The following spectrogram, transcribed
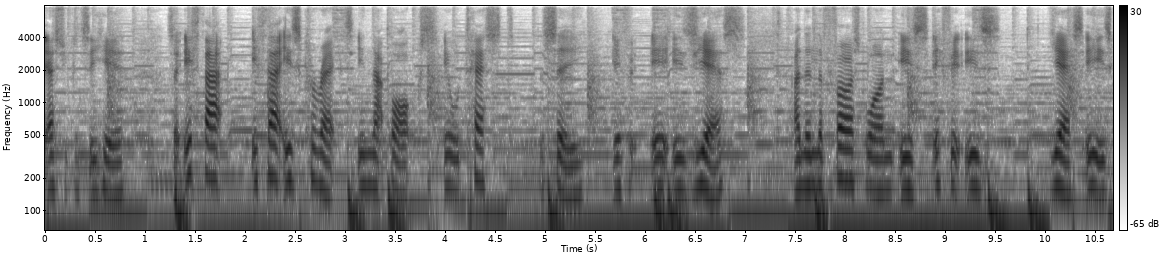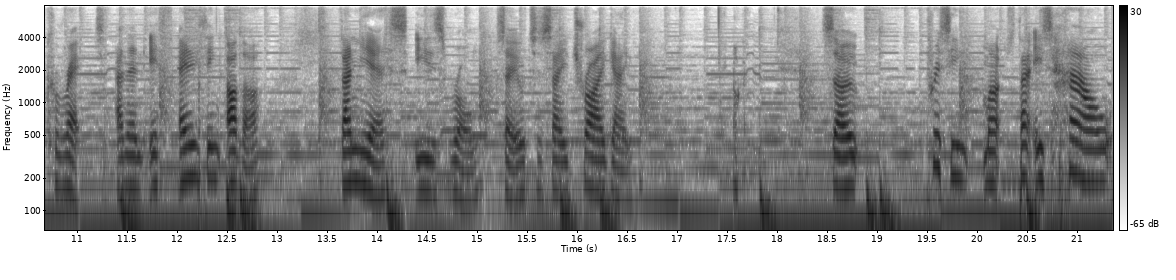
as you can see here so if that if that is correct in that box it will test to see if it is yes. And then the first one is if it is yes, it is correct. And then if anything other than yes is wrong, so it will to say try again. Okay. So pretty much that is how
